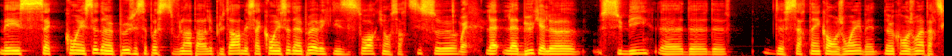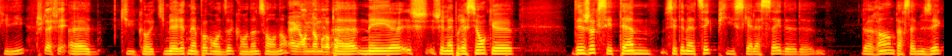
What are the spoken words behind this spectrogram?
Mais ça coïncide un peu, je ne sais pas si tu voulais en parler plus tard, mais ça coïncide un peu avec les histoires qui ont sorti sur Ouais. la- l'abus qu'elle a subi euh, de, de- de certains conjoints, ben, d'un conjoint en particulier, Tout à fait. euh, qui ne mérite même pas qu'on donne son nom. On ne nommera pas. Euh, mais euh, j'ai l'impression que déjà que ses thèmes, ses thématiques, puis ce qu'elle essaie de, de- de rendre par sa musique,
